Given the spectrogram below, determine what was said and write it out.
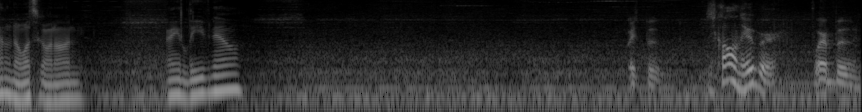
I don't know what's going on. Can I leave now? Where's Boone? Just call an Uber. Where Boone?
